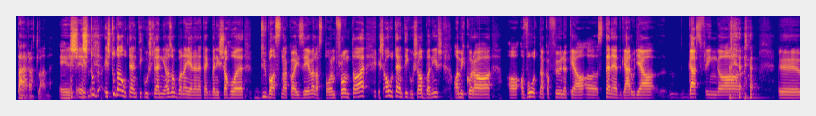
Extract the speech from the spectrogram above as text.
páratlan. És, és, és, tud, és tud autentikus lenni azokban a jelenetekben is, ahol dübasznak a izével, a Stormfronttal, és autentikus abban is, amikor a, a, a Vótnak a főnöke, a, a Stan Edgar, ugye a Gus Fring, a ö,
